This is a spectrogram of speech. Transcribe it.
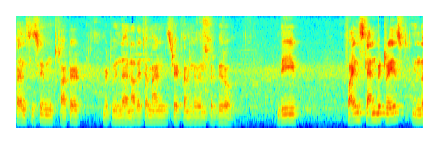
file system started between the N R H M and state family welfare bureau the files can be traced in the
